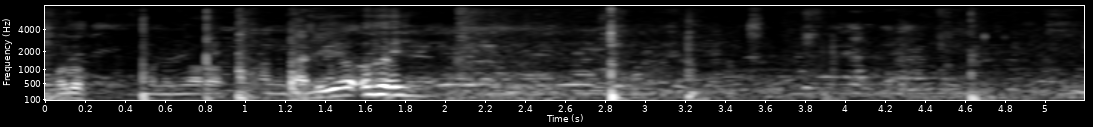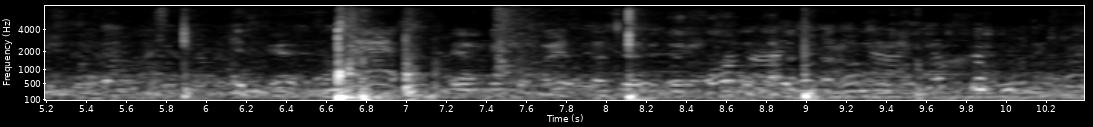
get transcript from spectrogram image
Aduh, menyorotkan tadi ya. Thank you.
